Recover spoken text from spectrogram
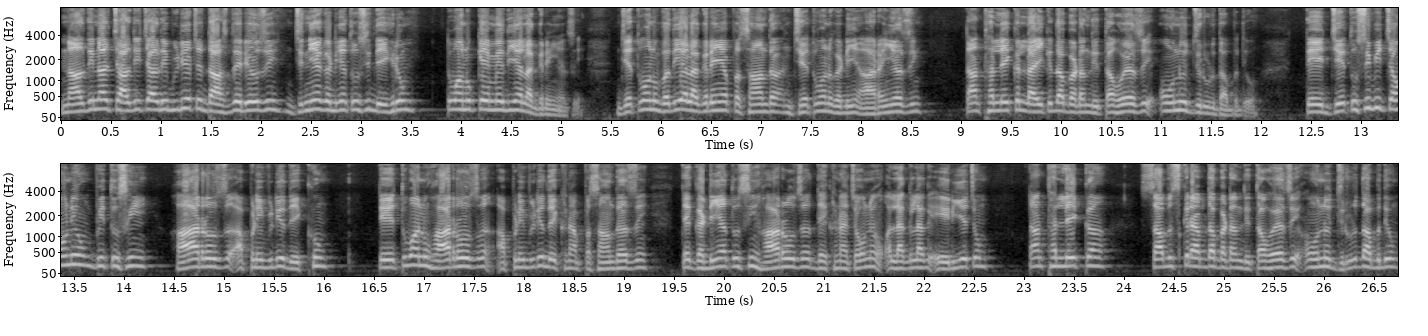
ਨਾਲ ਦੀ ਨਾਲ ਚੱਲਦੀ ਚੱਲਦੀ ਵੀਡੀਓ 'ਚ ਦੱਸਦੇ ਰਹੋ ਜੀ, ਜਿੰਨੀਆਂ ਗੱਡੀਆਂ ਤੁਸੀਂ ਦੇਖ ਰਹੇ ਹੋ, ਤੁਹਾਨੂੰ ਕਿਵੇਂ ਦੀਆਂ ਲੱਗ ਰਹੀਆਂ ਸੀ ਜੇ ਤੁਹਾਨੂੰ ਵਧੀਆ ਲੱਗ ਰਹੀਆਂ, ਪਸੰਦ, ਜੇ ਤੁਹਾਨੂੰ ਗੱਡੀਆਂ ਆ ਰਹੀਆਂ ਸੀ ਤਾਂ ਥੱਲੇ ਇੱਕ ਲਾਈਕ ਦਾ ਬਟਨ ਦਿੱਤਾ ਹੋਇਆ ਸੀ ਉਹਨੂੰ ਜ਼ਰੂਰ ਦੱਬ ਦਿਓ। ਤੇ ਜੇ ਤੁਸੀਂ ਵੀ ਚਾਹੁੰਦੇ ਹੋ ਵੀ ਤੁਸੀਂ ਹਰ ਰੋਜ਼ ਆਪਣੀ ਵੀਡੀਓ ਦੇਖੋ, ਤੇ ਤੁਹਾਨੂੰ ਹਰ ਰੋਜ਼ ਆਪਣੀ ਵੀਡੀਓ ਦੇਖਣਾ ਪਸੰਦ ਹੈ ਜੀ, ਤੇ ਗੱਡੀਆਂ ਤੁਸੀਂ ਹਰ ਰੋਜ਼ ਦੇਖਣਾ ਚਾਹੁੰਦੇ ਹੋ ਅਲੱਗ-ਅਲੱਗ ਏਰੀਆ 'ਚੋਂ, ਤਾਂ ਥੱਲੇ ਇੱਕ ਸਬਸਕ੍ਰਾਈਬ ਦਾ ਬਟਨ ਦਿੱਤਾ ਹੋਇਆ ਸੀ ਉਹਨੂੰ ਜ਼ਰੂਰ ਦੱਬ ਦਿਓ।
